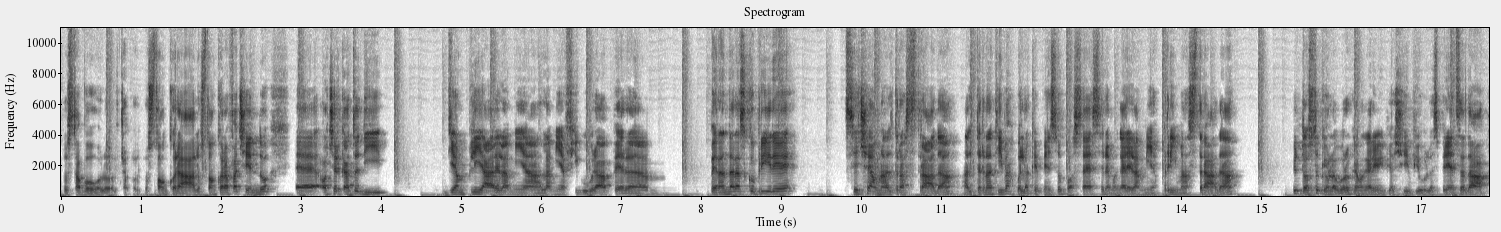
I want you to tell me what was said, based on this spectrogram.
lo, stavo, lo, cioè, lo, sto, ancora, lo sto ancora facendo, eh, ho cercato di, di ampliare la mia, la mia figura per, ehm, per andare a scoprire se c'è un'altra strada alternativa a quella che penso possa essere magari la mia prima strada, piuttosto che un lavoro che magari mi piace di più. L'esperienza da,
